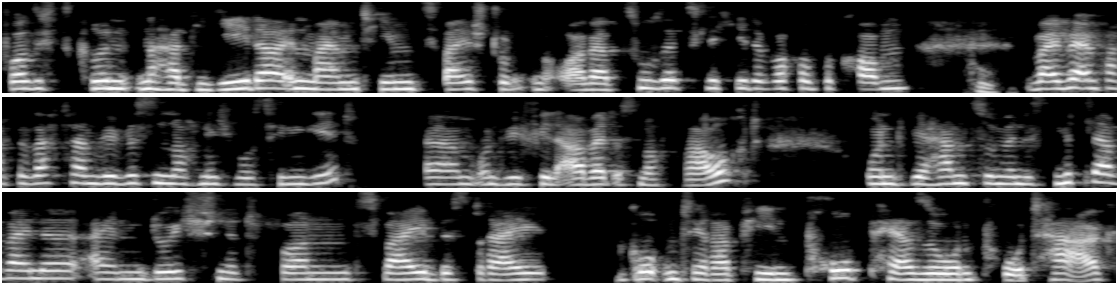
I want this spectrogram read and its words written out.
Vorsichtsgründen hat jeder in meinem Team zwei Stunden Orga zusätzlich jede Woche bekommen, cool. weil wir einfach gesagt haben, wir wissen noch nicht, wo es hingeht ähm, und wie viel Arbeit es noch braucht. Und wir haben zumindest mittlerweile einen Durchschnitt von zwei bis drei Gruppentherapien pro Person pro Tag.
